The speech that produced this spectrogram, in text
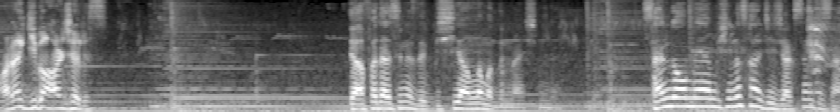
para gibi harcarız. Ya affedersiniz de bir şey anlamadım ben şimdi. Sende olmayan bir şey nasıl harcayacaksın ki sen?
